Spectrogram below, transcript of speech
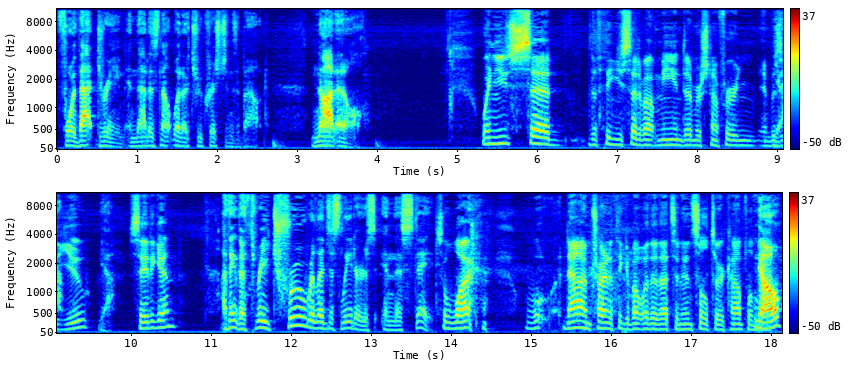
for that dream. And that is not what a true Christian's about. Not at all. When you said the thing you said about me and Denver Snuffer, and, and was Yeah. it you? Yeah. Say it again. I think there are three true religious leaders in this state. So why? wh- Now I'm trying to think about whether that's an insult or a compliment. No,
